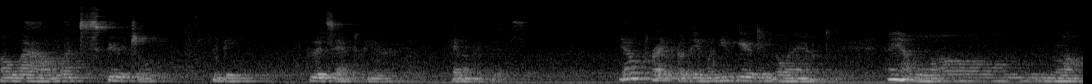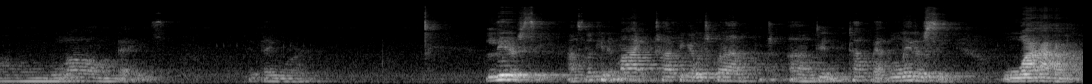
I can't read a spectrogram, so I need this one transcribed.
Oh wow, what spiritual can be goods after the earth, heavenly goods. Y'all pray for them when you hear them going out. They have long, long, long days that they work. Literacy. I was looking at Mike, trying to figure out which one I uh, didn't talk about. Literacy. Wow.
